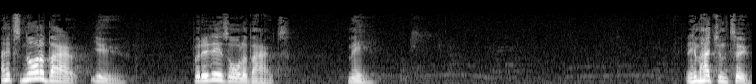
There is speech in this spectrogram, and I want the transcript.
And it's not about you, but it is all about me. And imagine too,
